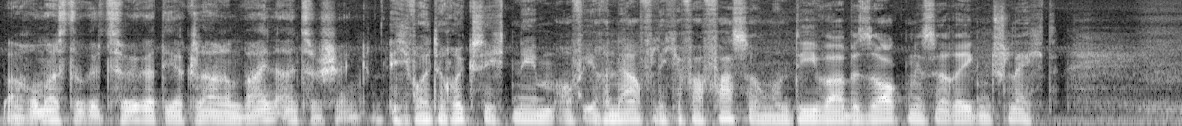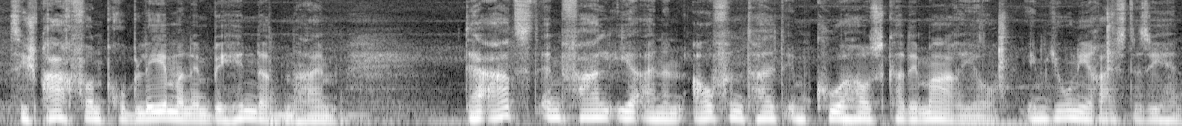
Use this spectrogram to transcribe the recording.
Warum hast du gezögert, dir klaren Wein einzuschenken? Ich wollte Rücksicht nehmen auf ihre nervliche Verfassung und die war besorgniserregend schlecht. Sie sprach von Problemen im Behindertenheim. Der Arzt empfahl ihr einen Aufenthalt im Kurhaus Cademario. Im Juni reiste sie hin.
